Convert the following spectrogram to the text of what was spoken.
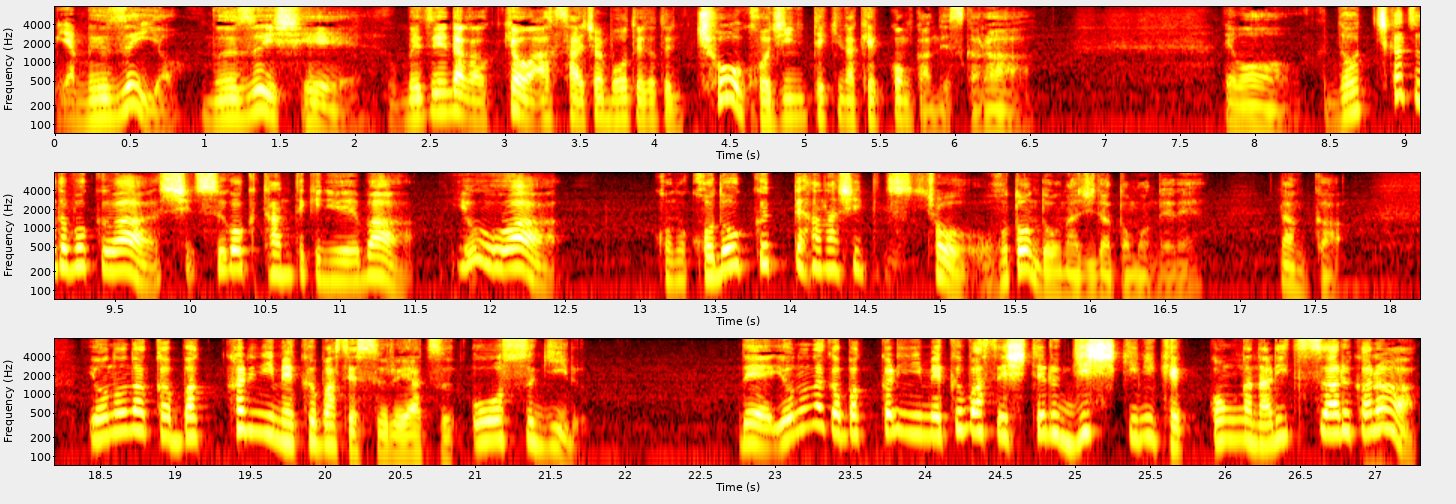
いや、むずいよ。むずいし、別にだから今日最初に冒頭言った通り、超個人的な結婚観ですから、でも、どっちかっていうと僕は、すごく端的に言えば、要は、この孤独って話って超、ほとんど同じだと思うんだよね。なんか、世の中ばっかりに目配せするやつ多すぎる。で、世の中ばっかりに目配せしてる儀式に結婚がなりつつあるから、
